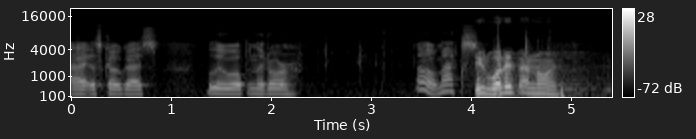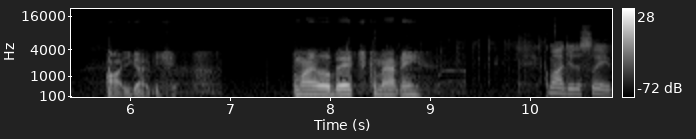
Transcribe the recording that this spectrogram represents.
All right, let's go, guys. Blue, open the door. Oh, Max. Dude, what is that noise? Oh, you gotta be shit. Come on, little bitch, come at me. Come on, do the sleeve.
